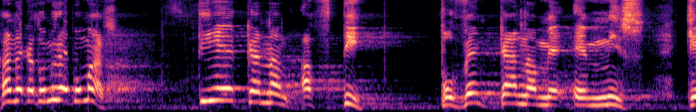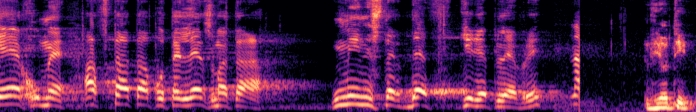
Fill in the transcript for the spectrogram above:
ανά εκατομμύριο από εμάς. Τι έκαναν αυτοί; Που δεν κάναμε εμείς και έχουμε αυτά τα αποτελέσματα. Minister Death, κύριε Πλεύρη. Διότι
